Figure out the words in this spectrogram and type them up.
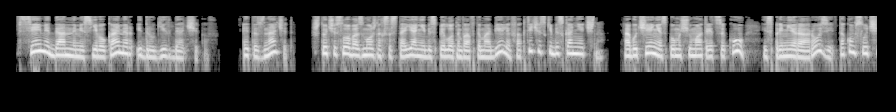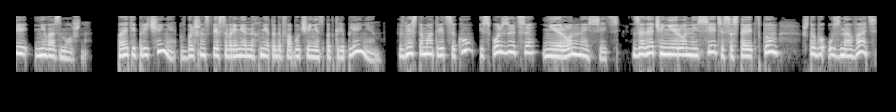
всеми данными с его камер и других датчиков. Это значит, что число возможных состояний беспилотного автомобиля фактически бесконечно. Обучение с помощью матрицы Q из примера Орози в таком случае невозможно. По этой причине в большинстве современных методов обучения с подкреплением вместо матрицы Q используется нейронная сеть. Задача нейронной сети состоит в том, чтобы узнавать,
